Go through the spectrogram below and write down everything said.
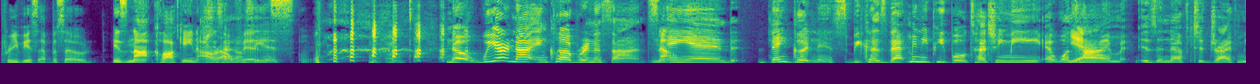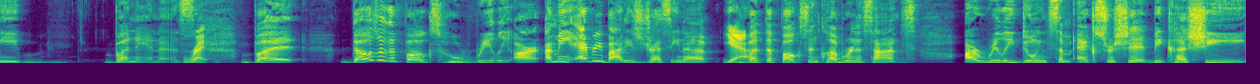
previous episode is not clocking our She's not outfits. No, we are not in Club Renaissance. No. And thank goodness, because that many people touching me at one Yeah. time is enough to drive me bananas. right. But those are the folks who really are. I mean, everybody's dressing up. Yeah. But the folks in Club Renaissance are really doing some extra shit because she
